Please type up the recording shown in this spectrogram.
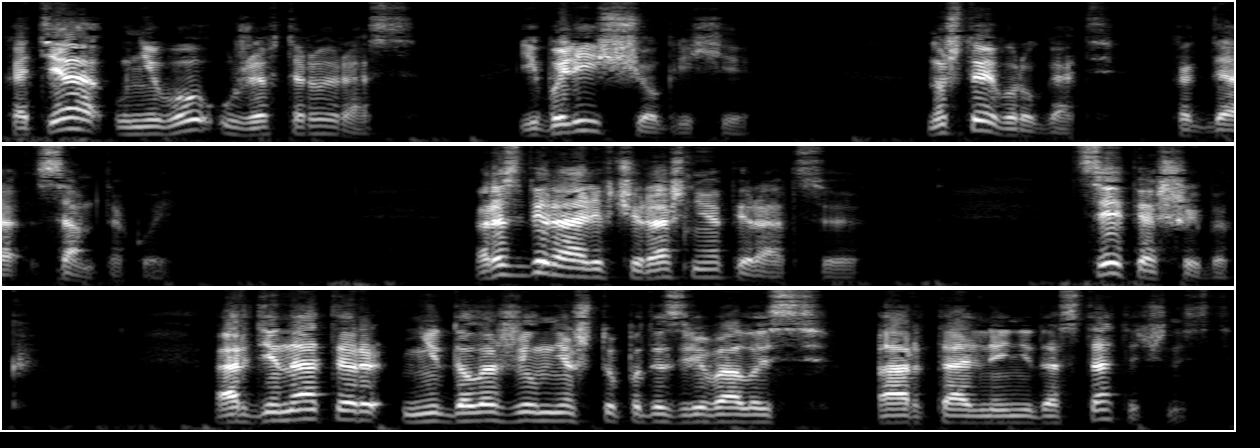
Хотя у него уже второй раз. И были еще грехи. Но что его ругать, когда сам такой? Разбирали вчерашнюю операцию. Цепь ошибок. Ординатор не доложил мне, что подозревалась аортальная недостаточность.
